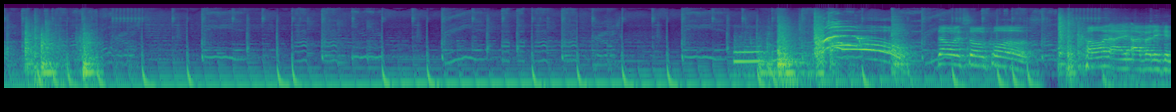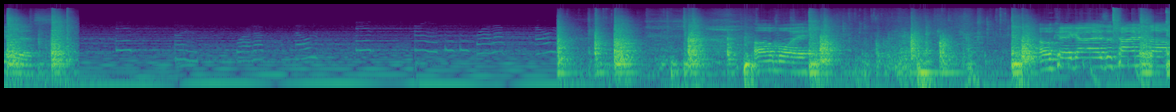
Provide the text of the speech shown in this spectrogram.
Oh! That was so close. Colin, I, I bet he can do this. Oh boy. Okay guys, the time is up.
